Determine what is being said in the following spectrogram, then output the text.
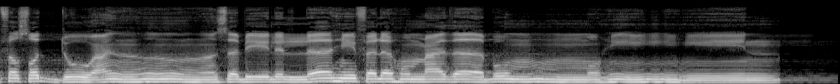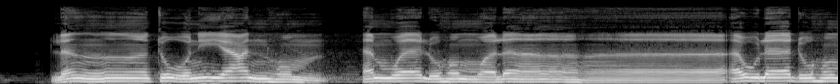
فصدوا عن سبيل الله فلهم عذاب مهين. لن تغني عنهم أموالهم ولا أولادهم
